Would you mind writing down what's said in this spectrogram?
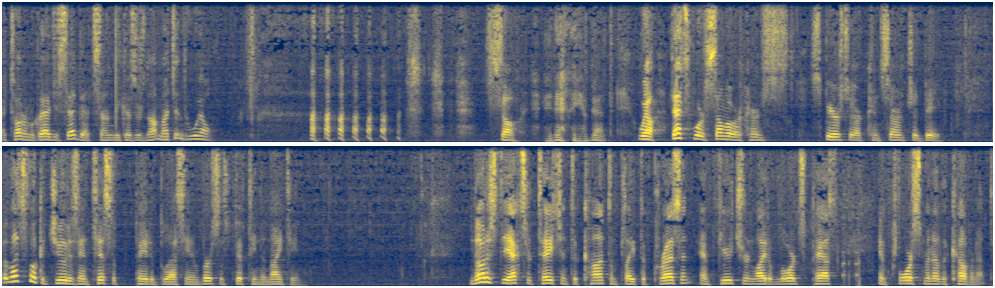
I told him, I'm glad you said that, son, because there's not much in the will. so, in any event, well, that's where some of our current, spiritually our concern should be. But let's look at Judah's anticipated blessing in verses 15 to 19. Notice the exhortation to contemplate the present and future in light of Lord's past enforcement of the covenant.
